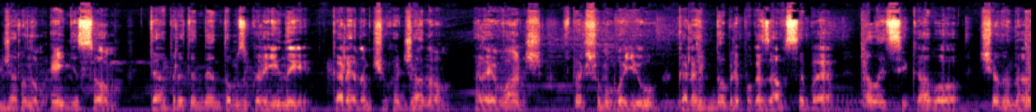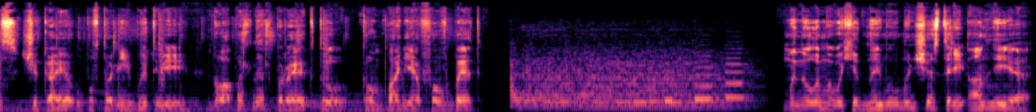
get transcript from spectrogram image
Джароном Еннісом та претендентом з України Кареном Чухаджаном. Реванш. В першому бою Карен добре показав себе, але цікаво, що на нас чекає у повторній битві. Ну а партнер проекту компанія Favbet. Минулими вихідними в Манчестері, Англія,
